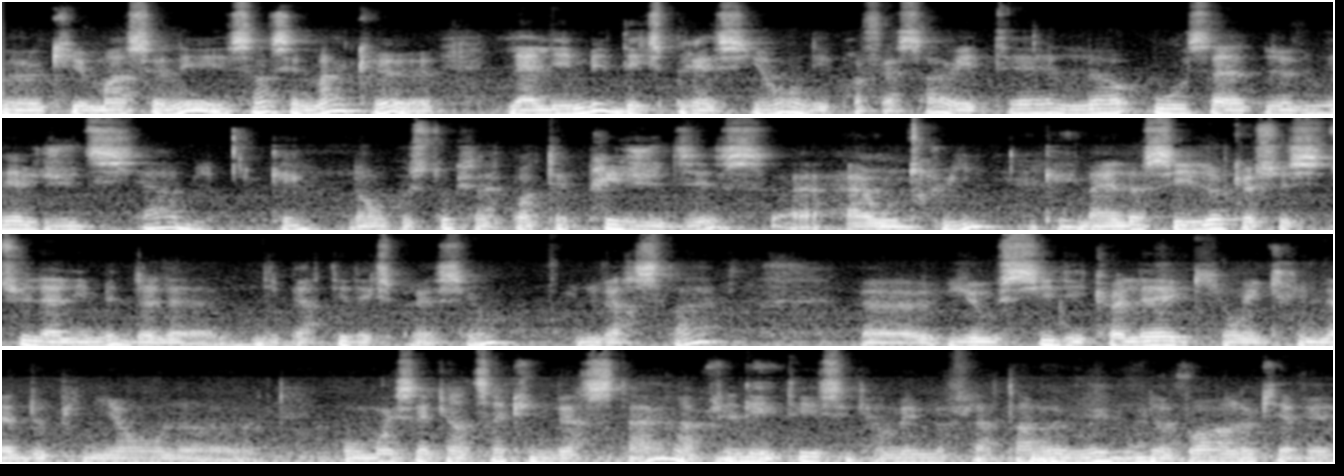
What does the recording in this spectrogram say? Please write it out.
euh, qui a mentionné essentiellement que la limite d'expression des professeurs était là où ça devenait judiciable. Donc, aussitôt que ça portait préjudice à, à autrui, ben là, c'est là que se situe la limite de la liberté d'expression universitaire. Euh, il y a aussi des collègues qui ont écrit une lettre d'opinion, au moins 55 universitaires. En plein été, c'est quand même flatteur Oui, oui, oui. de voir qu'il y avait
